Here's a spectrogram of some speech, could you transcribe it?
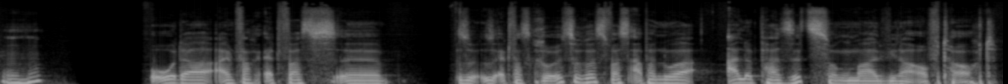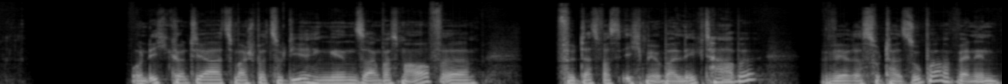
mhm. oder einfach etwas äh, so, so etwas Größeres was aber nur alle paar Sitzungen mal wieder auftaucht und ich könnte ja zum Beispiel zu dir hingehen und sagen, pass mal auf, äh, für das, was ich mir überlegt habe, wäre es total super, wenn in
